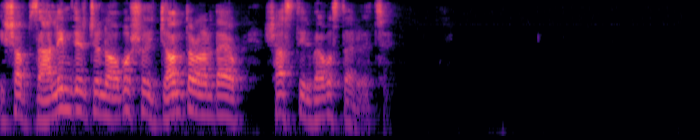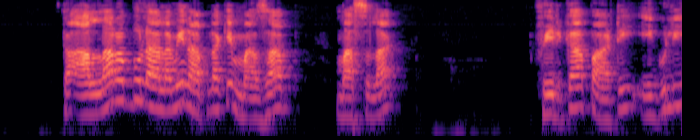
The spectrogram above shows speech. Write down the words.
এসব জালিমদের জন্য অবশ্যই যন্ত্রণাদায়ক শাস্তির ব্যবস্থা রয়েছে। তো আল্লাহ রব্বুল আলমিন আপনাকে মাঝাব মাসলাক, ফিরকা, পার্টি এগুলি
